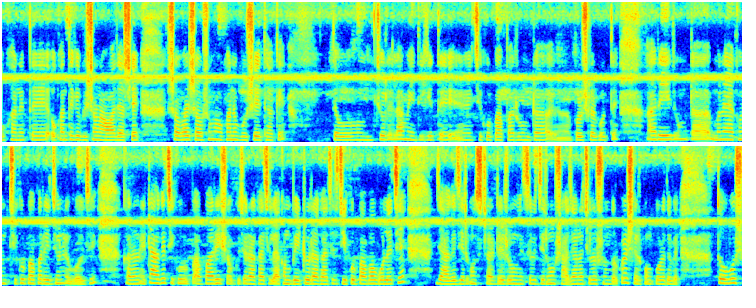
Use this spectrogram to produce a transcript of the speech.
ওখানেতে, ওখান থেকে ভীষণ আওয়াজ আসে। সবাই সবসময় ওখানে বসেই থাকে। তো চলে এলাম এদিকেতে চিকুর পাপার রুমটা পরিষ্কার করতে। আর এই রুমটা মানে এখন চিকুর পাপার এই জন্যই বলছি, কারণ এটা আগে চিকুর পাপারই সব কিছু রাখা ছিল, এখন বেটু রাখা আছে। চিকুর পাপা বলেছে যে আগে যেরকম স্টার্টের রুম হিসেবে যেরকম সাজানো ছিল, সুন্দর করে সেরকম করে দেবে। তো অবশ্য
